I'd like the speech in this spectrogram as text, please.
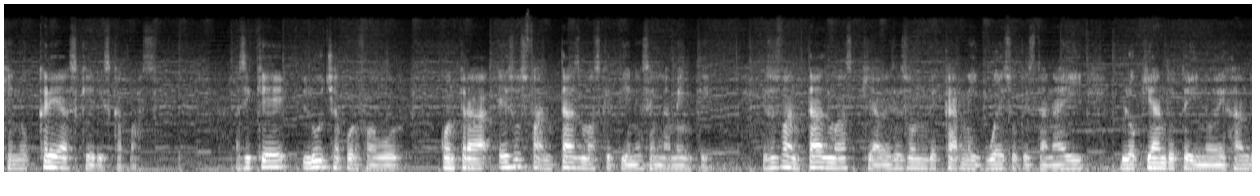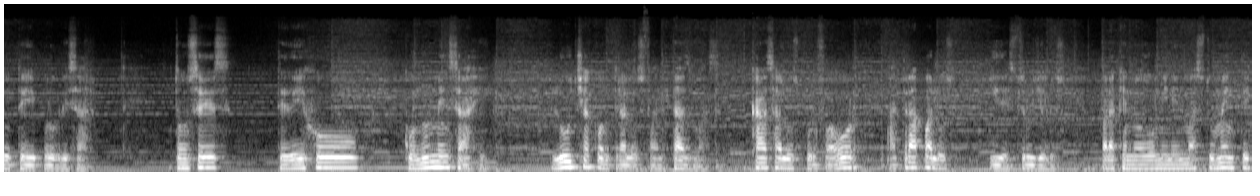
que no creas que eres capaz. Así que lucha por favor contra esos fantasmas que tienes en la mente esos fantasmas que a veces son de carne y hueso que están ahí bloqueándote y no dejándote progresar. Entonces te dejo con un mensaje. Lucha contra los fantasmas. Cázalos por favor, atrápalos y destruyelos para que no dominen más tu mente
